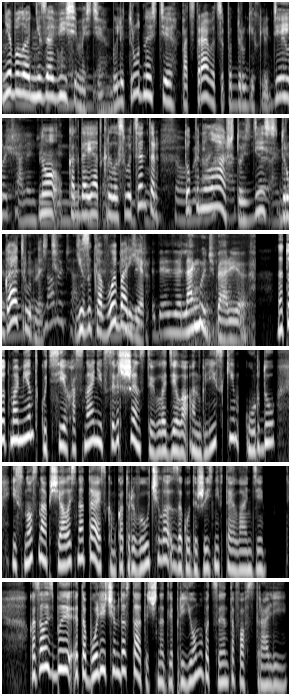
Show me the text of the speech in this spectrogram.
Не было независимости, были трудности подстраиваться под других людей. Но когда я открыла свой центр, то поняла, что здесь другая трудность — языковой барьер. На тот момент Кутсия Хаснани в совершенстве владела английским, урду и сносно общалась на тайском, который выучила за годы жизни в Таиланде. Казалось бы, это более чем достаточно для приема пациентов в Австралии.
